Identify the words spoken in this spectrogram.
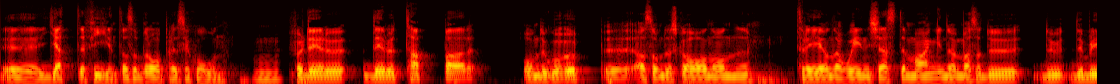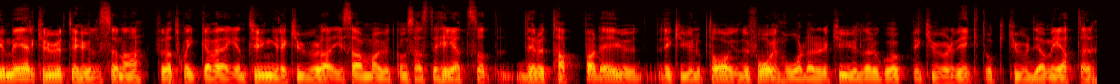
eh, jättefint, alltså bra precision. Mm. För det du, det du tappar om du går upp, eh, alltså om du ska ha någon 300 Winchester Magnum, alltså du, du, det blir mer krut i hylsorna för att skicka iväg en tyngre kula i samma utgångshastighet. Så att det du tappar det är ju rekylupptagning. Du får en hårdare rekyl när du går upp i kulvikt och kuldiameter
